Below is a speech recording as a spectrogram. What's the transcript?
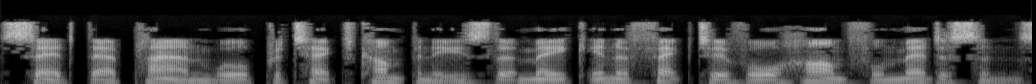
said their plan will protect companies that make ineffective or harmful medicines,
